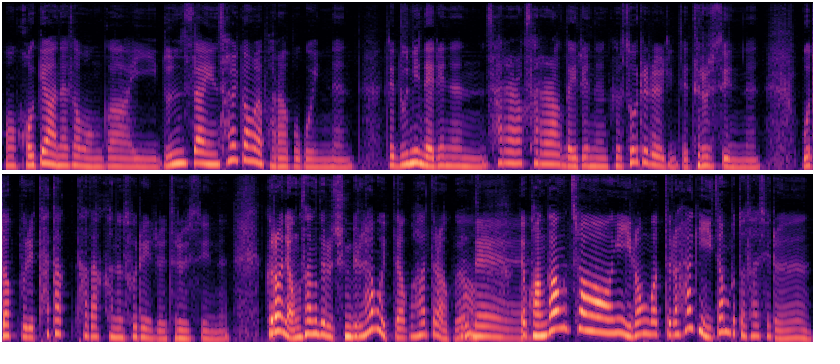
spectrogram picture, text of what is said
어, 거기 안에서 뭔가 이 눈 쌓인 설경을 바라보고 있는 근데 눈이 내리는 사라락 사라락 내리는 그 소리를 이제 들을 수 있는 모닥불이 타닥타닥 하는 소리를 들을 수 있는 그런 영상들을 준비를 하고 있다고 하더라고요. 네. 관광청이 이런 것들을 하기 이전부터 사실은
